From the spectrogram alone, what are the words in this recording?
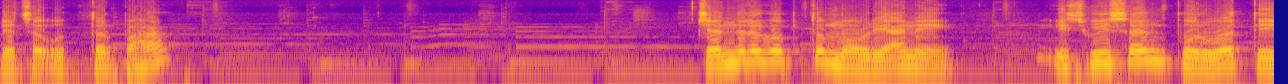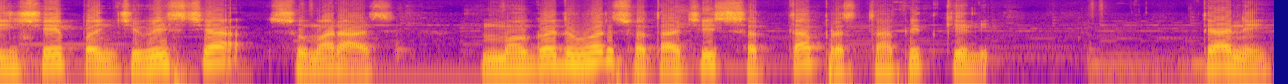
याचं उत्तर पहा. चंद्रगुप्त मौर्याने इसवी सन पूर्व तीनशे पंचवीसच्या सुमारास मगधवर स्वतःची सत्ता प्रस्थापित केली. त्याने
